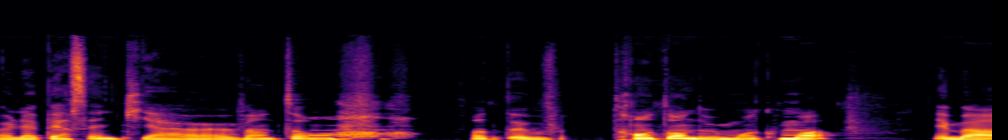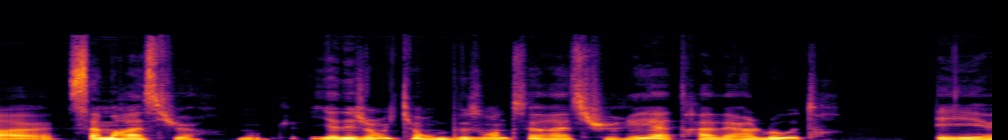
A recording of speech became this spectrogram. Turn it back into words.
la personne qui a, heu, 20 ans, vingt heu, v 30 ans de moins que moi et bah, ça me rassure». Donc il y a des gens qui ont besoin de se rassurer à travers l'autre et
